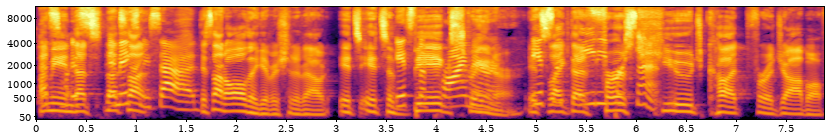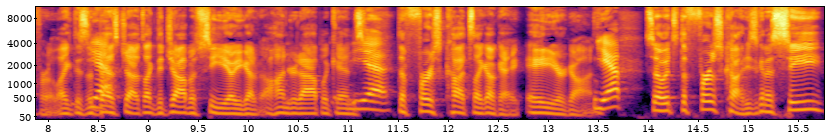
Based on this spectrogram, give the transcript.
I mean, that's that's it makes not. me sad. It's not all they give a shit about. It's it's a It's big screener. It's, It's like, like that first 80%. huge cut for a job offer. Like this is the Yeah. best job. It's like the job of CEO. You got hundred applicants. Yeah. The first cut's like okay, eighty are gone. Yep. So it's the first cut. He's going to see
